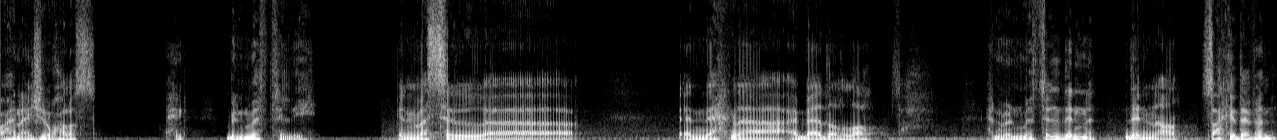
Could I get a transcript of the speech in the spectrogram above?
هو إحنا عايشين وخلاص. بنمثل إيه؟ بنمثل آه، إن إحنا عباد الله. إحنا بنمثل ديننا. ديننا. آه. صح كده يا فندم؟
